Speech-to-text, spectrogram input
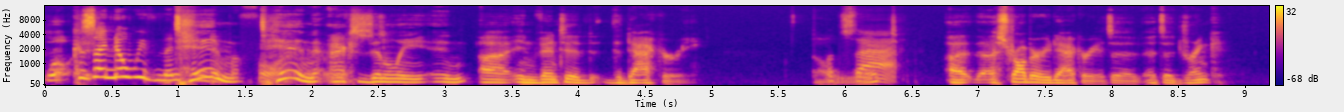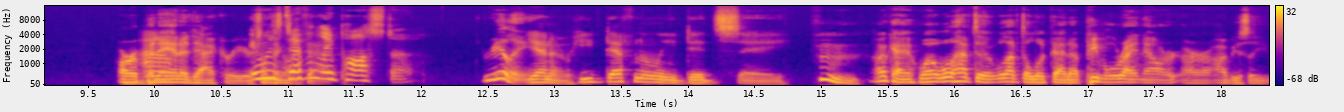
Well, because I know we've mentioned it 10, before. 10 accidentally in, uh, invented the daiquiri, What's what? that? Uh, a strawberry daiquiri. It's a it's a drink, or a banana daiquiri, or something. It something was like definitely that. pasta. really. Yeah, no, he definitely did say. Hmm. Okay. Well, we'll have to we'll have to look that up. People right now are, are obviously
